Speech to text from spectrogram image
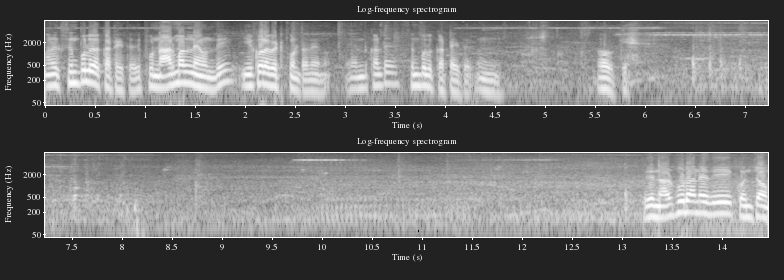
మనకు సింపుల్గా కట్ అవుతుంది. ఇప్పుడు నార్మల్నే ఉంది ఈకోల పెట్టుకుంటాను నేను. ఎందుకంటే సింపుల్ కట్ అవుతుంది. ఓకే. ఇది నడుపుడు అనేది కొంచెం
